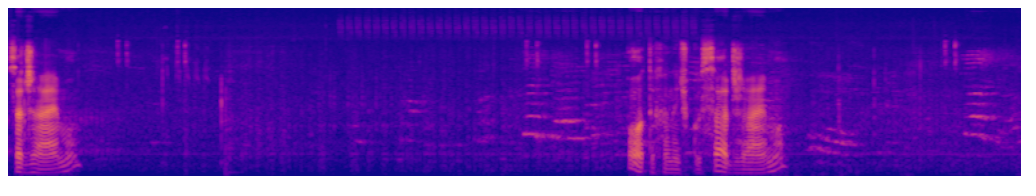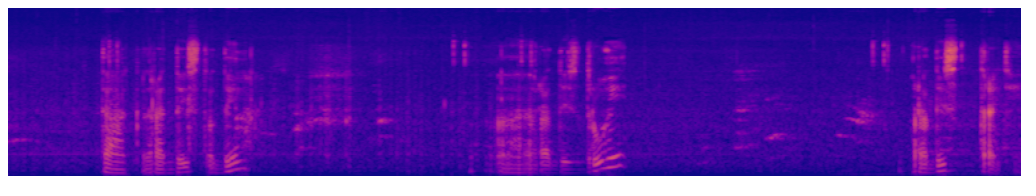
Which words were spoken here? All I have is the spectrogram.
Саджаємо. Потихонечку саджаємо. Так, радист 1. Радист другий. Радист третій.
